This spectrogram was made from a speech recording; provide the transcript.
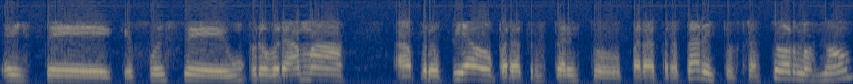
este, que fuese un programa apropiado para tratar esto, para tratar estos trastornos, ¿no?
